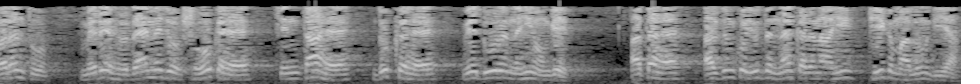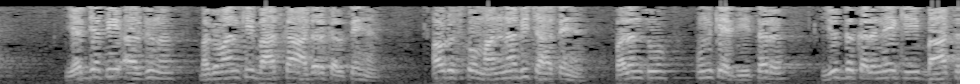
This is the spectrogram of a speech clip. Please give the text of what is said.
परंतु मेरे हृदय में जो शोक है, चिंता है, दुख है, वे दूर नहीं होंगे। अतः अर्जुन को युद्ध न करना ही ठीक मालूम दिया। यद्यपि अर्जुन भगवान की बात का आदर करते हैं और उसको मानना भी चाहते हैं, परंतु उनके भीतर युद्ध करने की बात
